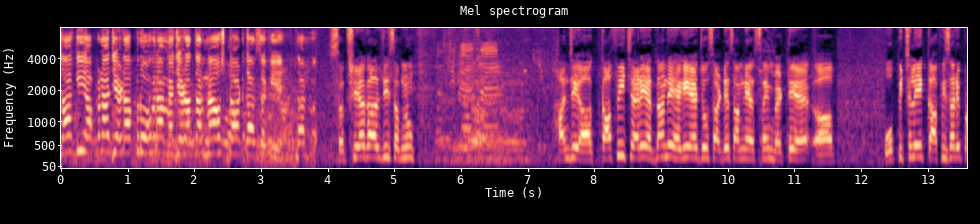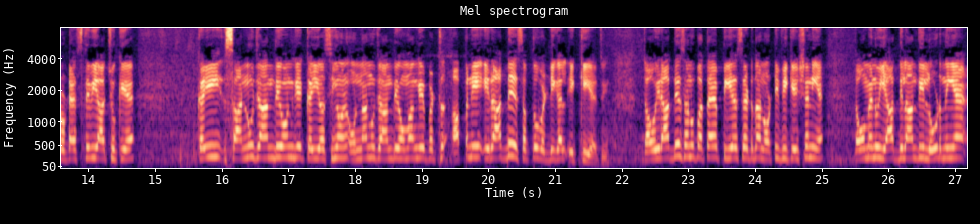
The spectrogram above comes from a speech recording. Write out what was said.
ਤਾਂ ਕਿ ਆਪਣਾ ਜਿਹੜਾ ਪ੍ਰੋਗਰਾਮ ਹੈ, ਜਿਹੜਾ ਧਰਨਾ ਉਹ ਸਟਾਰਟ ਕਰ ਸਕੀਏ। ਧੰਨਵਾਦ। ਸਤਿ ਸ਼੍ਰੀ ਅਕਾਲ ਜੀ ਸਭ ਨੂੰ। ਹਾਂਜੀ ਕਾਫੀ ਚਿਹਰੇ ਇਦਾਂ ਦੇ ਹੈਗੇ ਆ ਜੋ ਸਾਡੇ ਸਾਹਮਣੇ ਇਸ ਟਾਈਮ ਬੈਠੇ ਹੈ ਉਹ ਪਿਛਲੇ ਕਾਫੀ ਸਾਰੇ ਪ੍ਰੋਟੈਸਟ ਤੇ ਵੀ ਆ ਚੁੱਕੇ ਹੈ ਕਈ ਸਾਨੂੰ ਜਾਣਦੇ ਹੋਣਗੇ, ਕਈ ਅਸੀਂ ਉਹਨਾਂ ਨੂੰ ਜਾਣਦੇ ਹੋਵਾਂਗੇ ਬਟ ਆਪਣੇ ਇਰਾਦੇ ਸਭ ਤੋਂ ਵੱਡੀ ਗੱਲ ਇੱਕ ਹੀ ਹੈ ਜੀ। ਤਾਂ ਉਹ ਇਰਾਦੇ ਸਾਨੂੰ ਪਤਾ ਹੈ ਪੀਐਸਐਟ ਦਾ ਨੋਟੀਫਿਕੇਸ਼ਨ ਹੀ ਹੈ। ਤਾਂ ਉਹ ਮੈਨੂੰ ਯਾਦ ਦਿਲਾਉਣ ਦੀ ਲੋੜ ਨਹੀਂ ਹੈ।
